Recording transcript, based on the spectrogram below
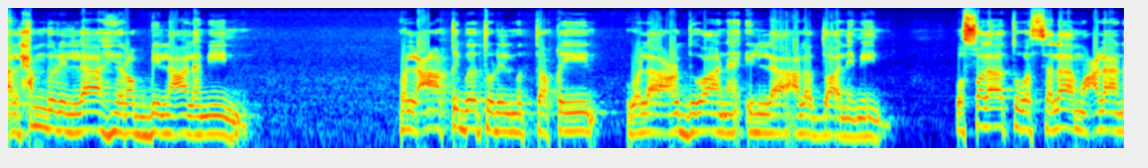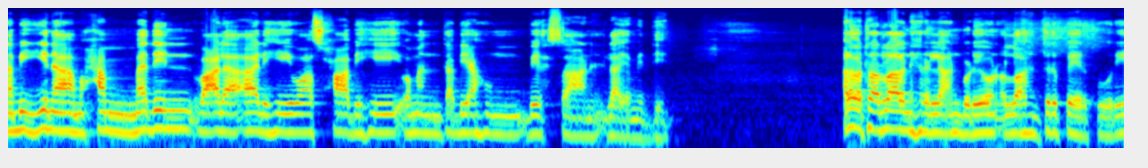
الحمد لله رب العالمين والعاقبة للمتقين ولا عدوان إلا على الظالمين والصلاة والسلام على نبينا محمد وعلى آله وأصحابه ومن تبعهم بإحسان إلى يوم الدين அளவற்ற அருளாள நிகரில் அன்புடையோன் அல்லாஹின் திருப்பெயர் கூறி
